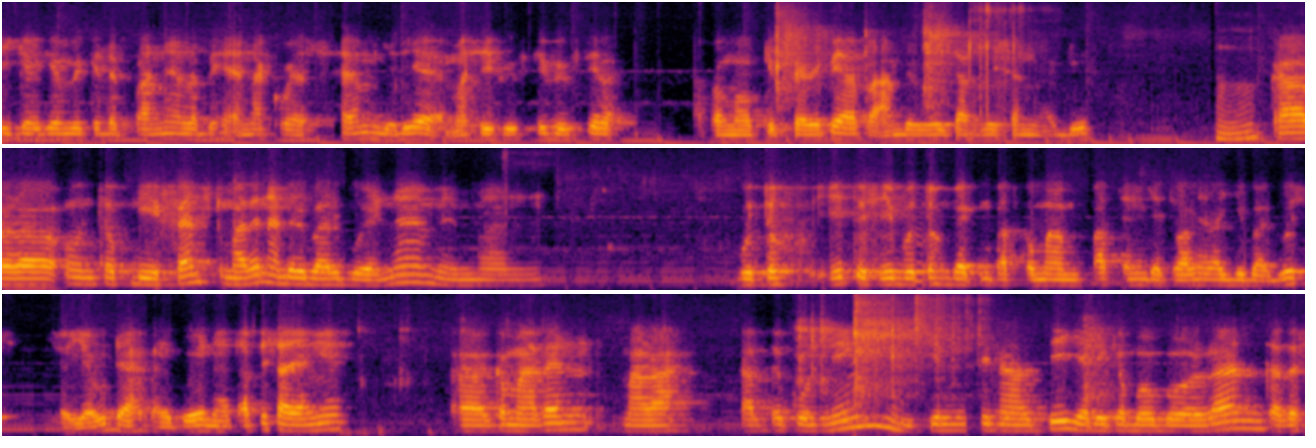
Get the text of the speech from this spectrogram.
tiga game week ke depannya lebih enak West Ham, jadi ya masih 50-50 lah. Apa mau keep Felipe apa ambil Richard Wilson lagi. Hmm. Kalau untuk defense kemarin ambil Balbuena memang butuh itu sih butuh back 4,4 yang jadwalnya lagi bagus ya ya udah Balbuena tapi sayangnya uh, kemarin malah kartu kuning bikin penalti jadi kebobolan terus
